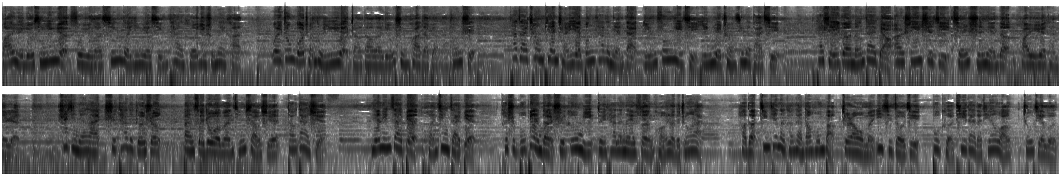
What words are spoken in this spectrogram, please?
华语流行音乐赋予了新的音乐形态和艺术内涵，为中国传统音乐找到了流行化的表达方式。他在唱片产业崩塌的年代，迎风立起音乐创新的大旗。他是一个能代表二十一世纪前十年的华语乐坛的人。十几年来，是他的歌声伴随着我们从小学到大学。年龄在变，环境在变，可是不变的是歌迷对他的那份狂热的钟爱。好的，今天的侃侃当红榜，就让我们一起走进不可替代的天王周杰伦。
